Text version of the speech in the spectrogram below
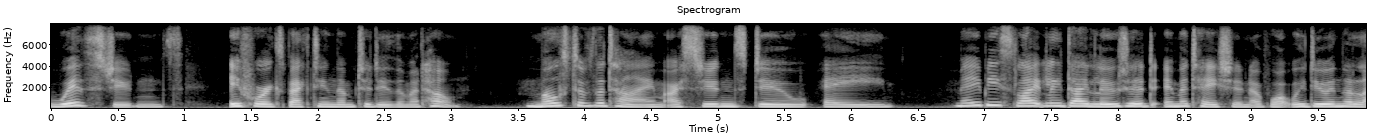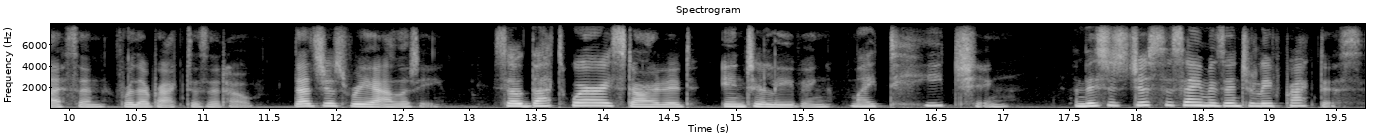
with students if we're expecting them to do them at home. Most of the time, our students do a maybe slightly diluted imitation of what we do in the lesson for their practice at home. That's just reality. So that's where I started interleaving my teaching. And this is just the same as interleave practice.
